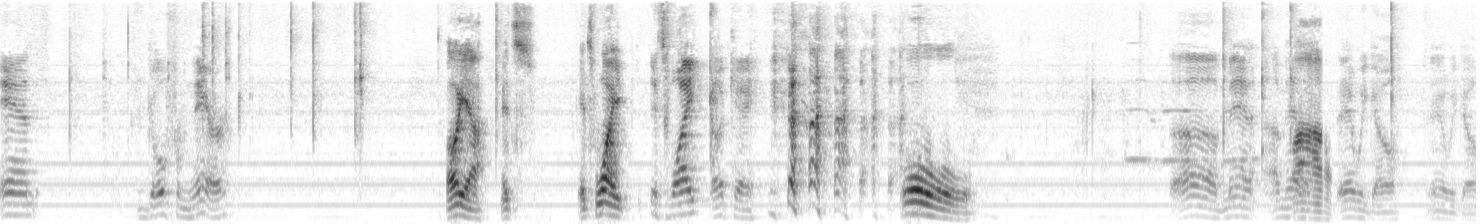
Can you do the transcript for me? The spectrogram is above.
and go from there. Oh yeah, it's it's white. It's white. Okay. Oh, oh man, I'm having, Wow. There we go. There we go.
